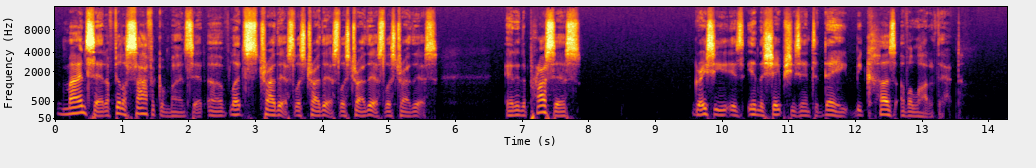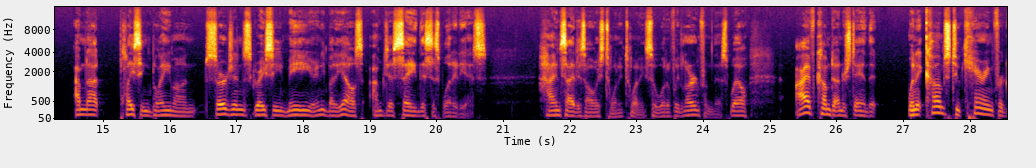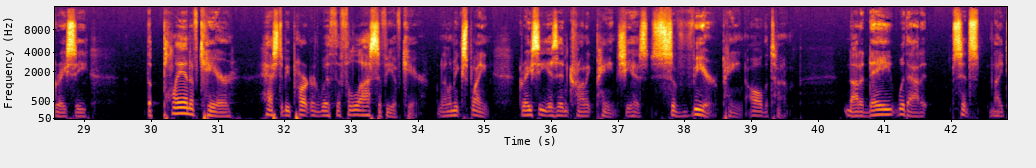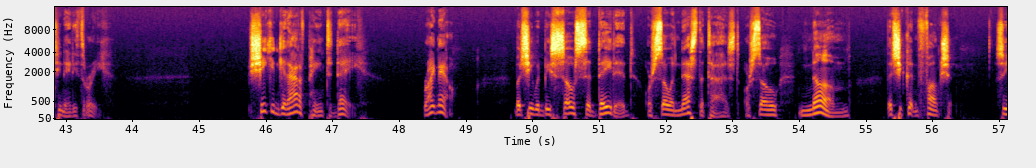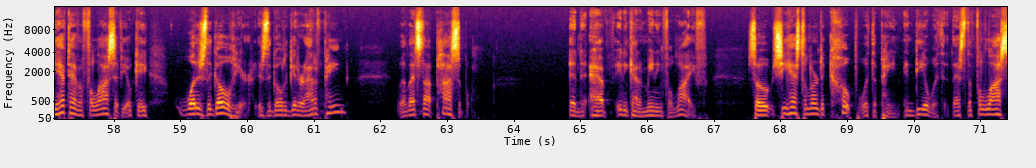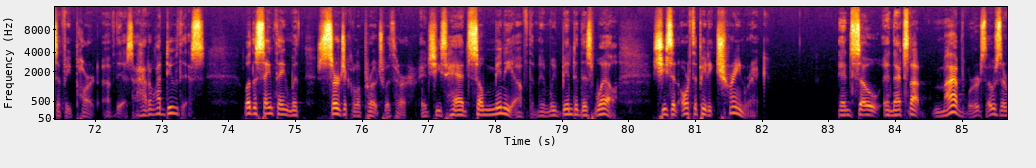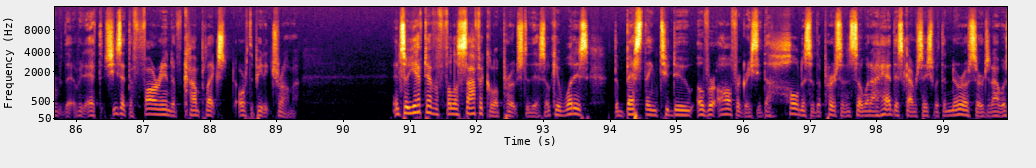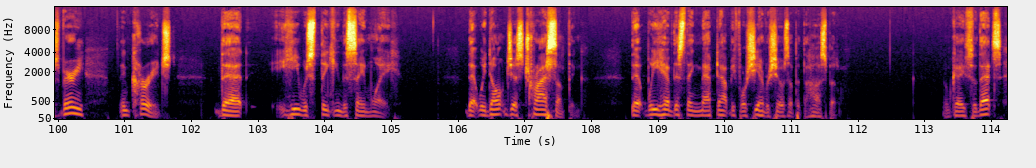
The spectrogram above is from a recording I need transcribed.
mindset, a philosophical mindset of let's try this, let's try this, let's try this, let's try this. And in the process, Gracie is in the shape she's in today because of a lot of that. I'm not placing blame on surgeons, Gracie, me, or anybody else. I'm just saying this is what it is. Hindsight is always 2020. So what have we learned from this? Well, I've come to understand that when it comes to caring for Gracie, the plan of care has to be partnered with the philosophy of care. Now, let me explain. Gracie is in chronic pain. She has severe pain all the time. Not a day without it since 1983. She can get out of pain today, right now, but she would be so sedated or so anesthetized or so numb that she couldn't function. So you have to have a philosophy. Okay, what is the goal here? Is the goal to get her out of pain? Well, that's not possible and have any kind of meaningful life. So she has to learn to cope with the pain and deal with it. That's the philosophy part of this. How do I do this? Well, the same thing with surgical approach with her. And she's had so many of them, and we've been to this well. She's an orthopedic train wreck. And so, and that's not my words. Those are she's at the far end of complex orthopedic trauma. And so you have to have a philosophical approach to this. Okay, what is the best thing to do overall for Gracie, the wholeness of the person? And so when I had this conversation with the neurosurgeon, I was very encouraged that he was thinking the same way. That we don't just try something, that we have this thing mapped out before she ever shows up at the hospital. Okay, so that's,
